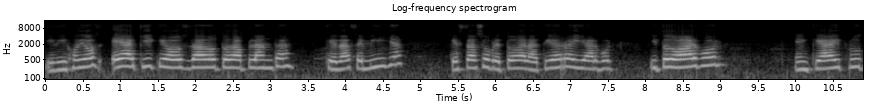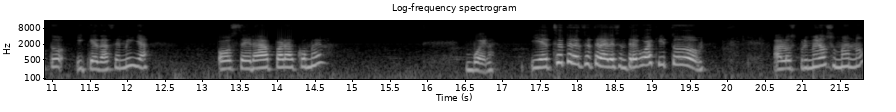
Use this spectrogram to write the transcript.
Y dijo Dios, he aquí que os he dado toda planta que da semilla que está sobre toda la tierra y árbol, y todo árbol en que hay fruto y que da semilla, o será para comer. Bueno, y etcétera, etcétera. Les entregó aquí todo a los primeros humanos,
